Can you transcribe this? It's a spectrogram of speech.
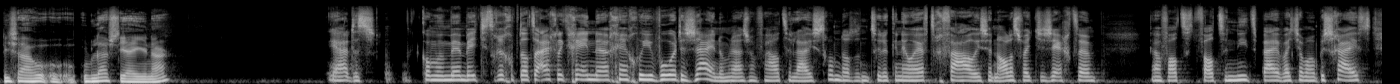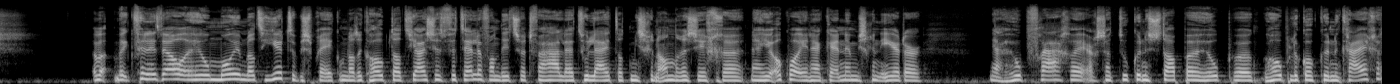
Lisa, hoe, hoe luister jij hier naar? Ja, dat komen we een beetje terug op dat er eigenlijk geen, uh, geen goede woorden zijn om naar zo'n verhaal te luisteren. Omdat het natuurlijk een heel heftig verhaal is en alles wat je zegt. Uh, ja, valt, valt er niet bij wat je allemaal beschrijft. Ik vind het wel heel mooi om dat hier te bespreken. Omdat ik hoop dat juist het vertellen van dit soort verhalen ertoe leidt dat misschien anderen zich uh, nou, ook wel in herkennen. En misschien eerder ja, hulp vragen, ergens naartoe kunnen stappen, hulp uh, hopelijk ook kunnen krijgen.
